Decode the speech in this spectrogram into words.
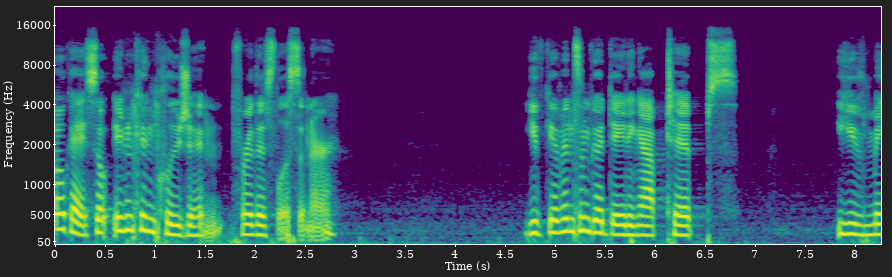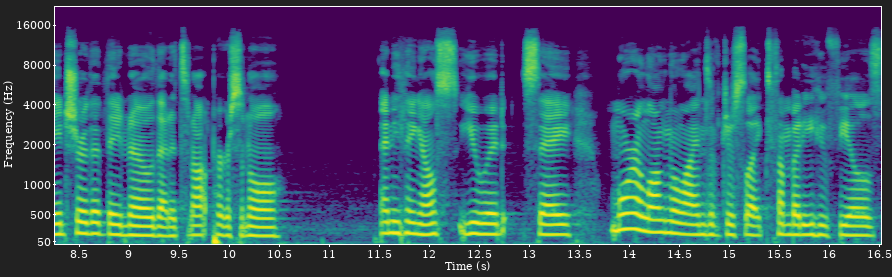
Okay, so in conclusion, for this listener, you've given some good dating app tips. You've made sure that they know that it's not personal. Anything else you would say? More along the lines of just like somebody who feels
